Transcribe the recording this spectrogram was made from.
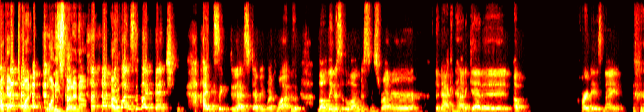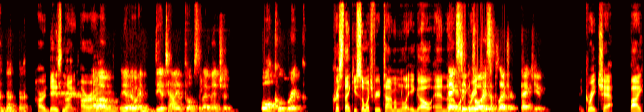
Okay, 20. 20 is good enough. I the ones that I mentioned, I'd suggest everyone watch Loneliness of the Long Distance Runner, The Knack and How to Get It. Oh, Hard Day's Night. Hard Day's Night. All right. Um, you know, and the Italian films that I mentioned, all Kubrick. Chris, thank you so much for your time. I'm going to let you go. And uh, thanks, Steve. Great, it's always a pleasure. Thank you. Great chat. Bye.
